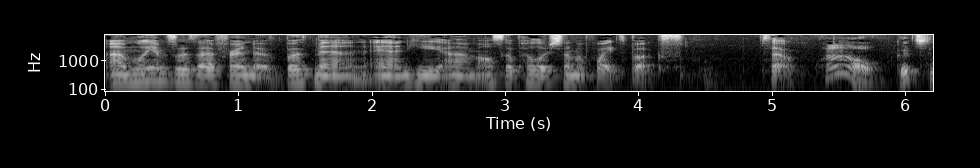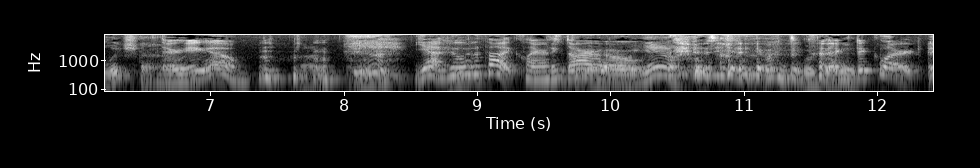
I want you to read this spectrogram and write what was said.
Um, Williams was a friend of both men, and he um, also published some of White's books. So Wow, good solution. there you go. yeah, who would have thought Clarence Think. Darrow oh, Yeah. would connect to Clark?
